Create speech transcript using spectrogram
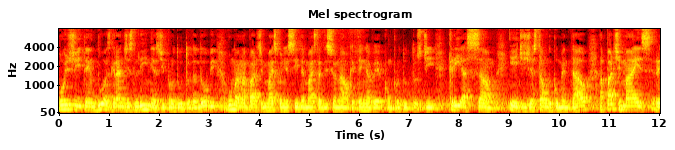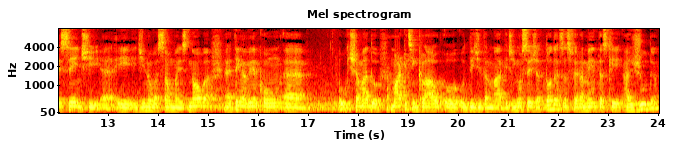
Hoje tem duas grandes linhas de produto da Adobe. Uma uma parte mais conhecida e mais tradicional que tem a ver com produtos de criação e de gestão documental. A parte mais recente uh, e, de inovação mais nova uh, tem a ver com uh, o é chamado marketing cloud ou, digital marketing, ou seja, todas as ferramentas que ajudam uh,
